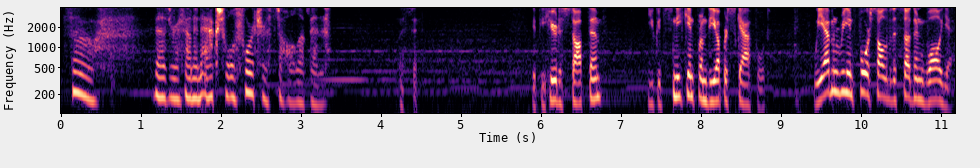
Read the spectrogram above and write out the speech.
So, Vezra found an actual fortress to hole up in. Listen. If you're here to stop them, you could sneak in from the upper scaffold. We haven't reinforced all of the southern wall yet.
